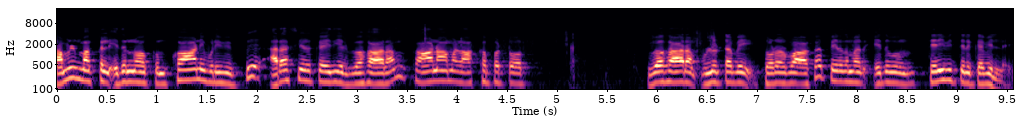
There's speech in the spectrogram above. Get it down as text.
தமிழ் மக்கள் எதிர்நோக்கும் காணி விடுவிப்பு அரசியல் கைதிகள் விவகாரம் காணாமல் ஆக்கப்பட்டோர் விவகாரம் உள்ளிட்டவை தொடர்பாக பிரதமர் எதுவும் தெரிவித்திருக்கவில்லை.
